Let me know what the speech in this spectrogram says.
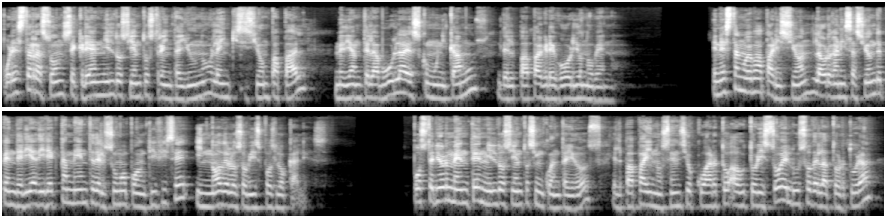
Por esta razón se crea en 1231 la Inquisición papal mediante la bula Excommunicamus del Papa Gregorio IX. En esta nueva aparición, la organización dependería directamente del sumo pontífice y no de los obispos locales. Posteriormente, en 1252, el Papa Inocencio IV autorizó el uso de la tortura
